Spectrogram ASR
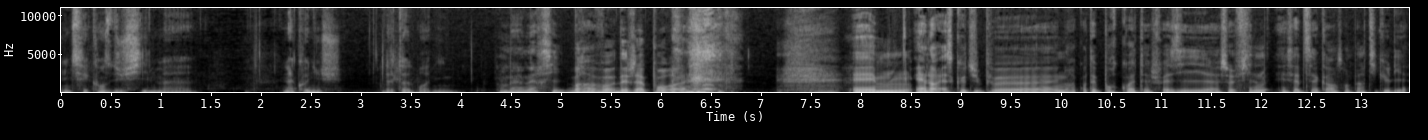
une séquence du film euh, L'inconnu de Todd Browning. Bah, merci, bravo déjà pour, euh, Et, et alors, est-ce que tu peux nous raconter pourquoi tu as choisi ce film et cette séquence en particulier?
